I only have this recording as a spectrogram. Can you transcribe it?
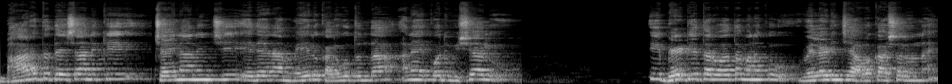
భారతదేశానికి చైనా నుంచి ఏదైనా మేలు కలుగుతుందా అనే కొన్ని విషయాలు ఈ భేటీ తర్వాత మనకు వెల్లడించే అవకాశాలు ఉన్నాయి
